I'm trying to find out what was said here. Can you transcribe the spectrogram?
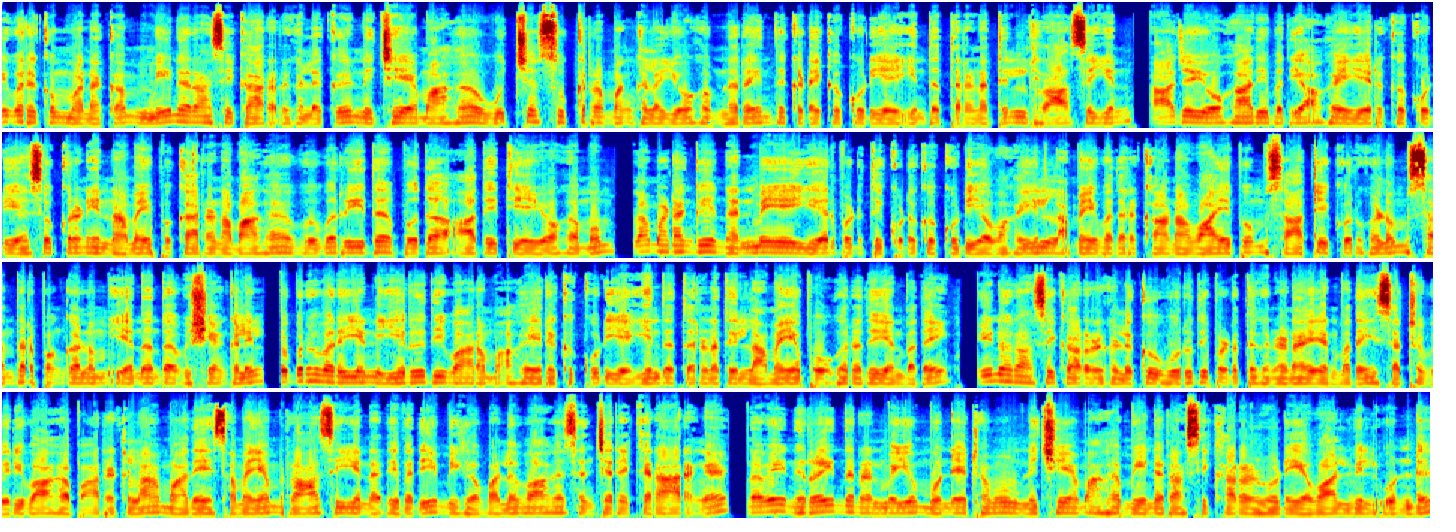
அனைவருக்கும் வணக்கம். மீனராசிக்காரர்களுக்கு நிச்சயமாக உச்ச சுக்கிரமங்கல யோகம் நிறைந்து கிடைக்கக்கூடிய இந்த தருணத்தில் ராசியின் ராஜயோகாதிபதியாக இருக்கக்கூடிய சுக்கரனின் அமைப்பு காரணமாக விபரீத புத ஆதித்ய யோகமும் பல மடங்கு நன்மையை ஏற்படுத்தி கொடுக்கக்கூடிய வகையில் அமைவதற்கான வாய்ப்பும் சாத்தியக்கூறுகளும் சந்தர்ப்பங்களும் எந்தெந்த விஷயங்களில் பிப்ரவரியின் இறுதி வாரமாக இருக்கக்கூடிய இந்த தருணத்தில் அமைய போகிறது என்பதை மீனராசிக்காரர்களுக்கு உறுதிப்படுத்துகின்றன என்பதை சற்று விரிவாக பார்க்கலாம். அதே சமயம் ராசியின் அதிபதி மிக வலுவாக சஞ்சரிக்கிறாருங்க. எனவே நிறைந்த நன்மையும் முன்னேற்றமும் நிச்சயமாக மீன ராசிக்காரர்களுடைய வாழ்வில் உண்டு.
